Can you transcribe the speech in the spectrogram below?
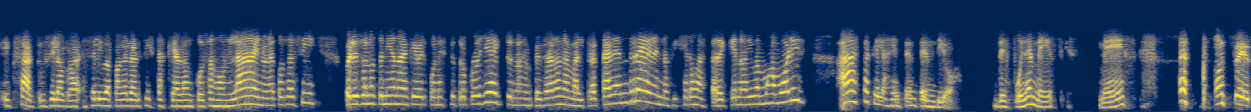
Exacto, se, le iba a pagar a artistas que hagan cosas online, una cosa así, pero eso no tenía nada que ver con este otro proyecto, nos empezaron a maltratar en redes, nos dijeron hasta de qué nos íbamos a morir, hasta que la gente entendió, después de meses, meses. Entonces,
